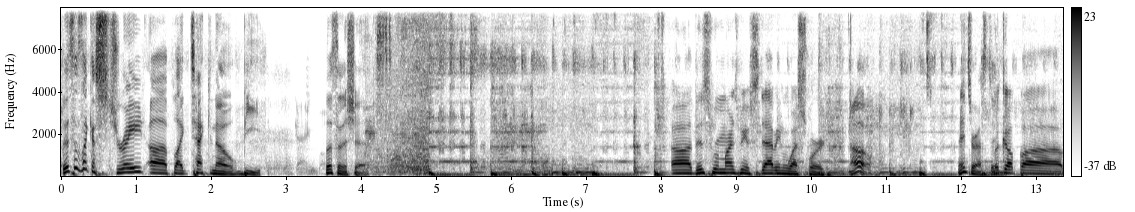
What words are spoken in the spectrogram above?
this is like a straight up like techno beat. Listen to this shit. Uh, this reminds me of Stabbing Westward. Oh. Interesting. Look up. Uh,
